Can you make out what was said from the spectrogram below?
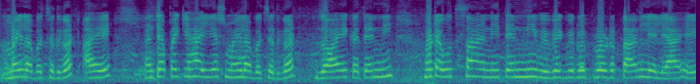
महिला बचत गट आहे. आणि त्यापैकी हा यश महिला बचत गट जो आहे का त्यांनी मोठ्या उत्साहाने त्यांनी वेगवेगळे प्रोडक्ट आणलेले आहे.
